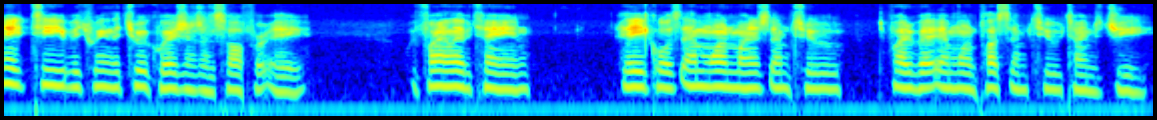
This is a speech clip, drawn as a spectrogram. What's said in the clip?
Eliminate t between the two equations and solve for a. We finally obtain a equals m1 minus m2 divided by m1 plus m2 times g.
